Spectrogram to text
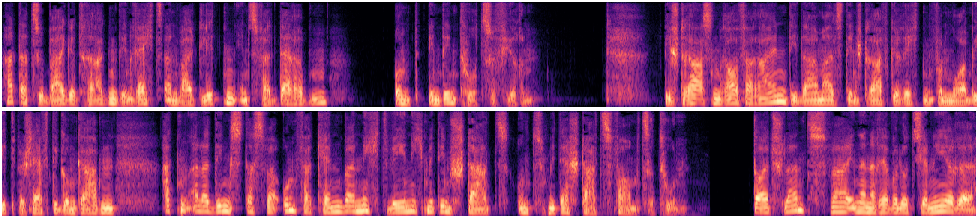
hat dazu beigetragen, den Rechtsanwalt Litten ins Verderben und in den Tod zu führen. Die Straßenraufereien, die damals den Strafgerichten von Moabit Beschäftigung gaben, hatten allerdings, das war unverkennbar, nicht wenig mit dem Staat und mit der Staatsform zu tun. Deutschland war in eine revolutionäre,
